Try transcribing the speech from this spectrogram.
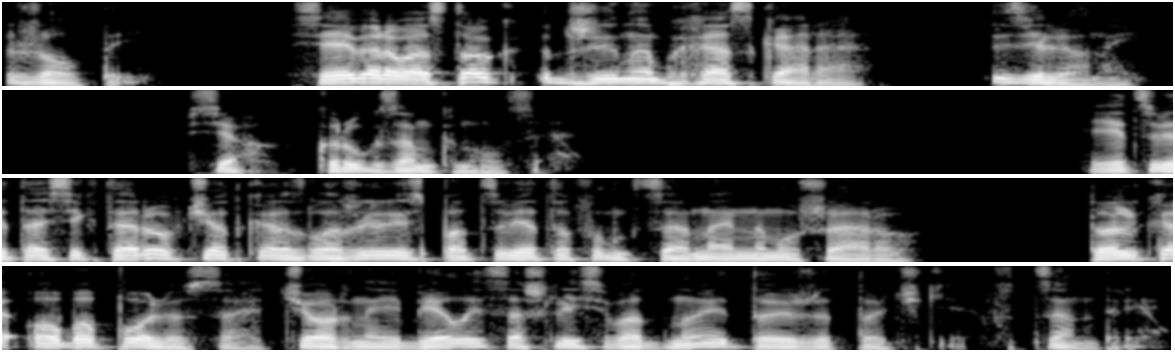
желтый. Северо-восток — Джина-Бхаскара, зеленый. Все, круг замкнулся. И цвета секторов четко разложились по цветофункциональному шару. Только оба полюса, черный и белый, сошлись в одной и той же точке, в центре.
